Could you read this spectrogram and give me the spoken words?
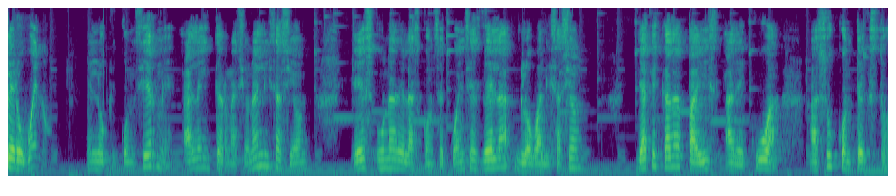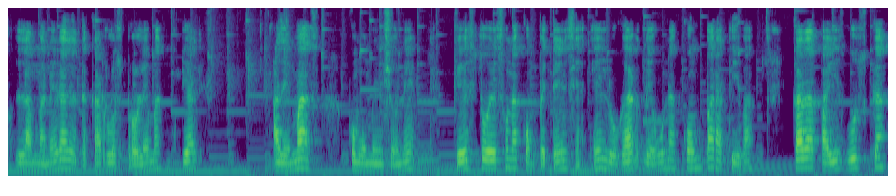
Pero bueno, en lo que concierne a la internacionalización, es una de las consecuencias de la globalización, ya que cada país adecua a su contexto la manera de atacar los problemas mundiales. Además, como mencioné, que esto es una competencia en lugar de una comparativa, cada país busca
